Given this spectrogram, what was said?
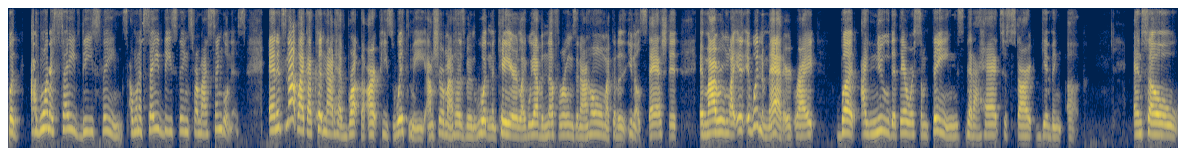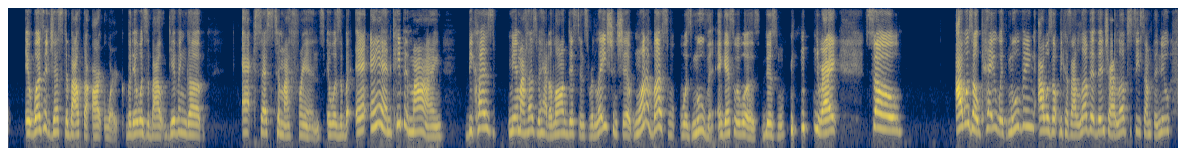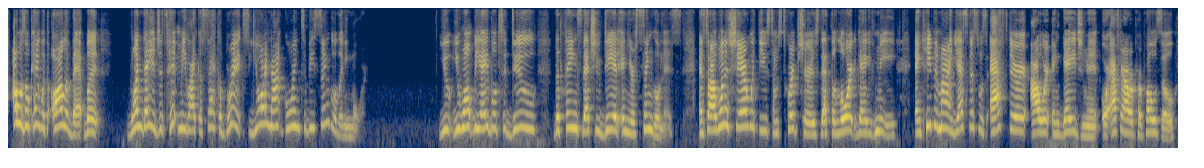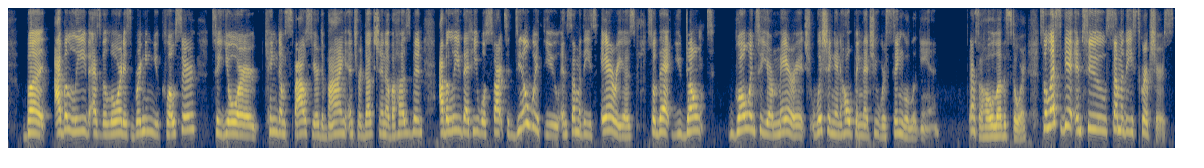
but I want to save these things. I want to save these things for my singleness. And it's not like I could not have brought the art piece with me. I'm sure my husband wouldn't have cared. Like we have enough rooms in our home. I could have, you know, stashed it in my room. Like it, it wouldn't have mattered, right? But I knew that there were some things that I had to start giving up. And so it wasn't just about the artwork, but it was about giving up access to my friends. It was about, and keep in mind, because me and my husband had a long distance relationship, one of us was moving. And guess what it was? This one, right? So I was okay with moving. I was up because I love adventure. I love to see something new. I was okay with all of that. But one day it just hit me like a sack of bricks. You're not going to be single anymore you you won't be able to do the things that you did in your singleness and so i want to share with you some scriptures that the lord gave me and keep in mind yes this was after our engagement or after our proposal but i believe as the lord is bringing you closer to your kingdom spouse, your divine introduction of a husband, I believe that he will start to deal with you in some of these areas so that you don't go into your marriage wishing and hoping that you were single again. That's a whole other story. So let's get into some of these scriptures.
